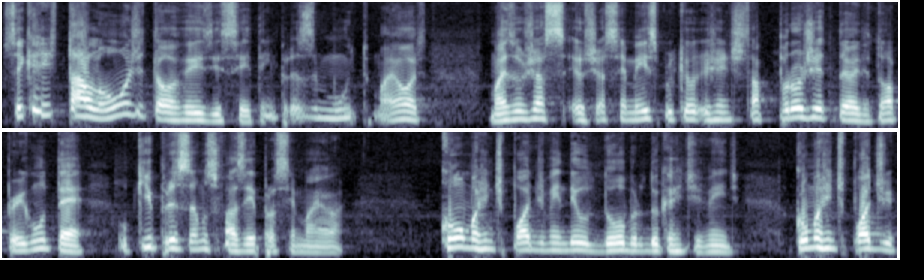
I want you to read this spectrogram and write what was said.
Sei que a gente está longe, talvez, de ser. Tem empresas muito maiores. Mas eu já, eu já semei isso porque a gente está projetando. Então a pergunta é: o que precisamos fazer para ser maior? Como a gente pode vender o dobro do que a gente vende? Como a gente pode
